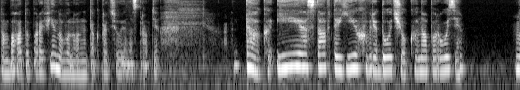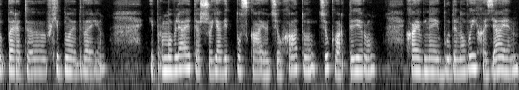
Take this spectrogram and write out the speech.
там багато парафіну, воно не так працює насправді. Так, і ставте їх в рядочок на порозі, ну, перед е, вхідною двер'ю. І промовляєте, що я відпускаю цю хату, цю квартиру, хай в неї буде новий хазяїн.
